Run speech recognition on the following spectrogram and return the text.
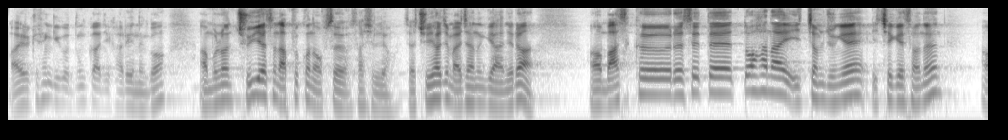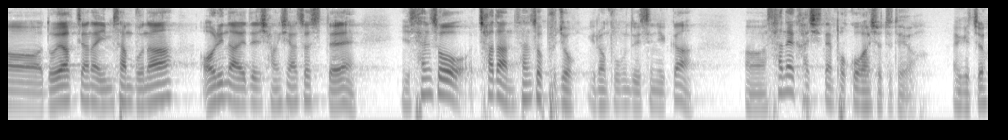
막 이렇게 생기고 눈까지 가리는 거. 아 물론 주의해서 나쁠 건 없어요, 사실요. 자, 주의하지 말자는 게 아니라 어, 마스크를 쓸 때 또 하나의 이점 중에 이 책에서는 어, 노약자나 임산부나 어린 아이들이 장시간 썼을 때 이 산소 차단, 산소 부족 이런 부분도 있으니까 어, 산에 가실 땐 벗고 가셔도 돼요. 알겠죠?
